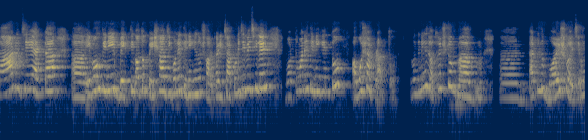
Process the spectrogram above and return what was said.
তার যে একটা এবং তিনি ব্যক্তিগত পেশা জীবনে তিনি কিন্তু সরকারি চাকরিজীবী ছিলেন। বর্তমানে তিনি কিন্তু অবসরপ্রাপ্ত। এবং তিনি যথেষ্ট তার কিন্তু বয়স হয়েছে এবং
